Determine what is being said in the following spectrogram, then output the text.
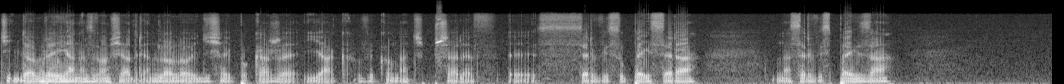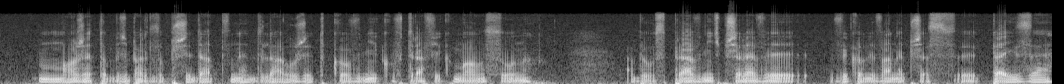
Dzień dobry, ja nazywam się Adrian Lolo i dzisiaj pokażę jak wykonać przelew y, z serwisu Pacera na serwis Payza. Może to być bardzo przydatne dla użytkowników Traffic Monsoon, aby usprawnić przelewy wykonywane przez y, Payze,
